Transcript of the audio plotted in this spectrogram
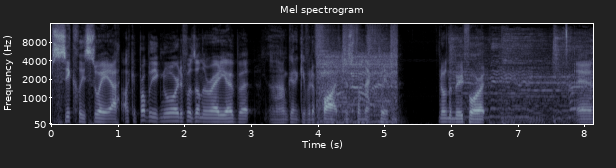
sickly sweet. I, I could probably ignore it if it was on the radio, but uh, I'm going to give it a 5 just from that clip. Not in the mood for it. Yeah.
